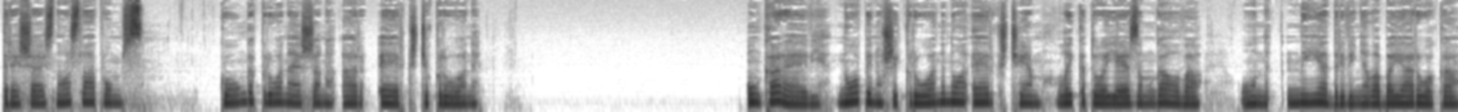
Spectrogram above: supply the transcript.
Trešais noslēpums - kunga kronēšana ar ērkšķu kroni. Un karēji, nopinuši kroni no ērkšķiem, lika to jēzum galvā un niedri viņa labajā rokā,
